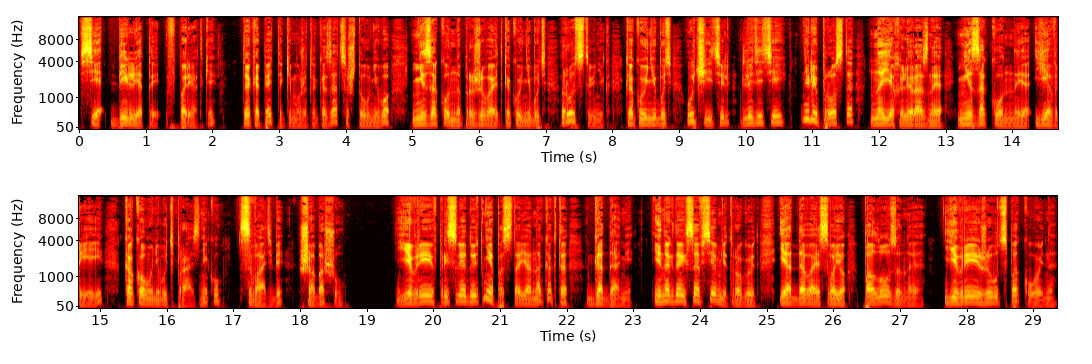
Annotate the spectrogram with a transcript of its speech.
все билеты в порядке – так опять-таки может оказаться, что у него незаконно проживает какой-нибудь родственник, какой-нибудь учитель для детей, или просто наехали разные незаконные евреи к какому-нибудь празднику, свадьбе, шабашу. Евреев преследуют не постоянно, а как-то годами. Иногда их совсем не трогают, и, отдавая свое полозанное, евреи живут спокойно,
